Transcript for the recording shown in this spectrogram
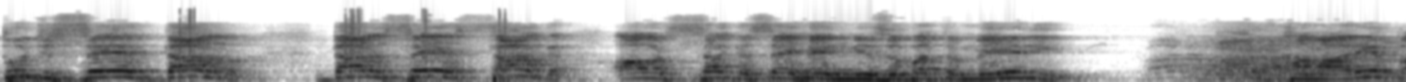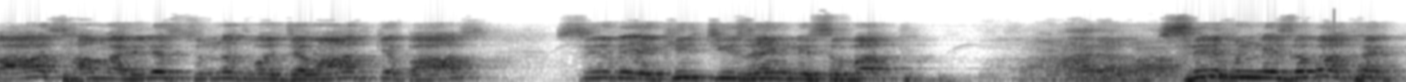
تجھ سے در در سے سگ، اور سگ سے ہے نسبت میری۔ ہمارے پاس، ہم اہل سنت والجماعت کے پاس صرف ایک ہی چیز ہے، نسبت۔ صرف نسبت ہے،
